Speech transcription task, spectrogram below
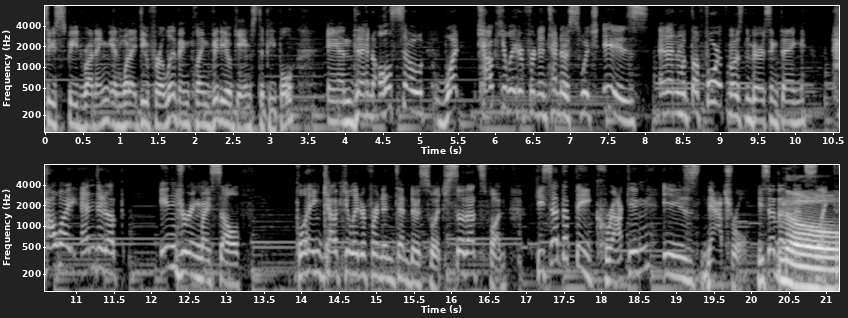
to speedrunning and what I do for a living, playing video games to people, and then also what calculator for Nintendo Switch is, and then with the fourth most embarrassing thing, how I ended up injuring myself playing calculator for Nintendo Switch, so that's fun. He said that the cracking is natural. He said that that's like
